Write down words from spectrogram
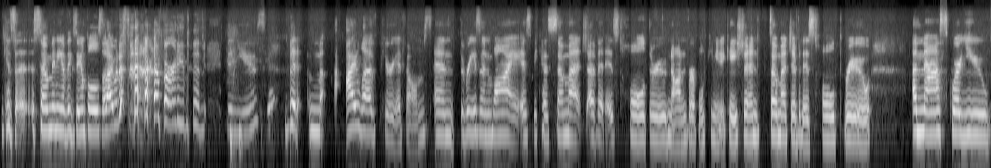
because uh, so many of the examples that I would have said have already been been used. But um, I love period films, and the reason why is because so much of it is told through nonverbal communication. So much of it is told through a mask where you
